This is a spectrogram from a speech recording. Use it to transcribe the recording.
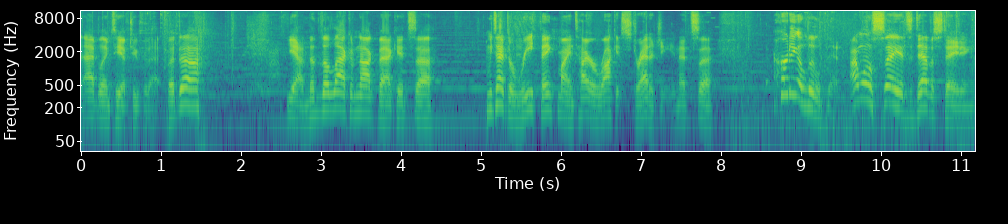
I blame TF2 for that. But, uh, yeah, the, the lack of knockback, it's, uh, means I have to rethink my entire rocket strategy, and that's, uh, hurting a little bit. I won't say it's devastating.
